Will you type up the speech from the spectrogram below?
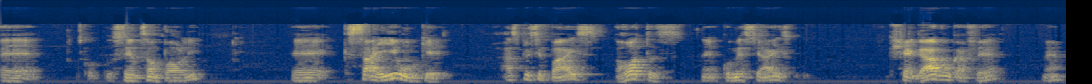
é, o centro de São Paulo ali, é, saíam o quê? As principais rotas né, comerciais chegava o café, né?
